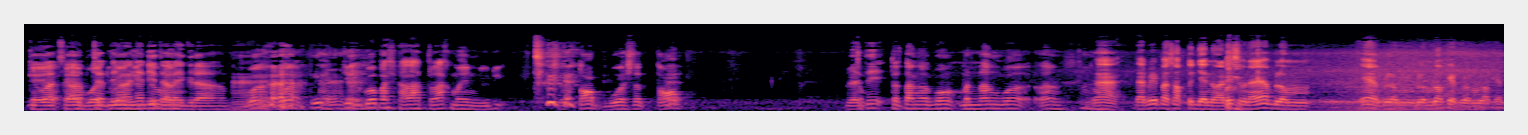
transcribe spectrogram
di Kayak- WhatsApp kayak gua chattingannya di gitu, kan. Telegram Gua gua anjir gua pas kalah telak main judi. Stop, gua stop. berarti Tetangga gua menang gua langsung. nah tapi pas waktu Januari sebenarnya belum ya belum belum blokir belum blokir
